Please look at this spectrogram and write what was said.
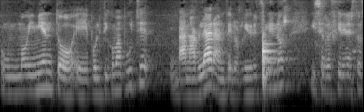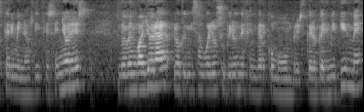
un movimiento eh, político mapuche van a hablar ante los líderes chilenos y se refieren a estos términos dice señores no vengo a llorar lo que mis abuelos supieron defender como hombres pero permitidme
